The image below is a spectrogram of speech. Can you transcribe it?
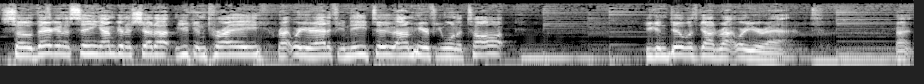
So they're going to sing. I'm going to shut up. You can pray right where you're at if you need to. I'm here if you want to talk. You can deal with God right where you're at. Right?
